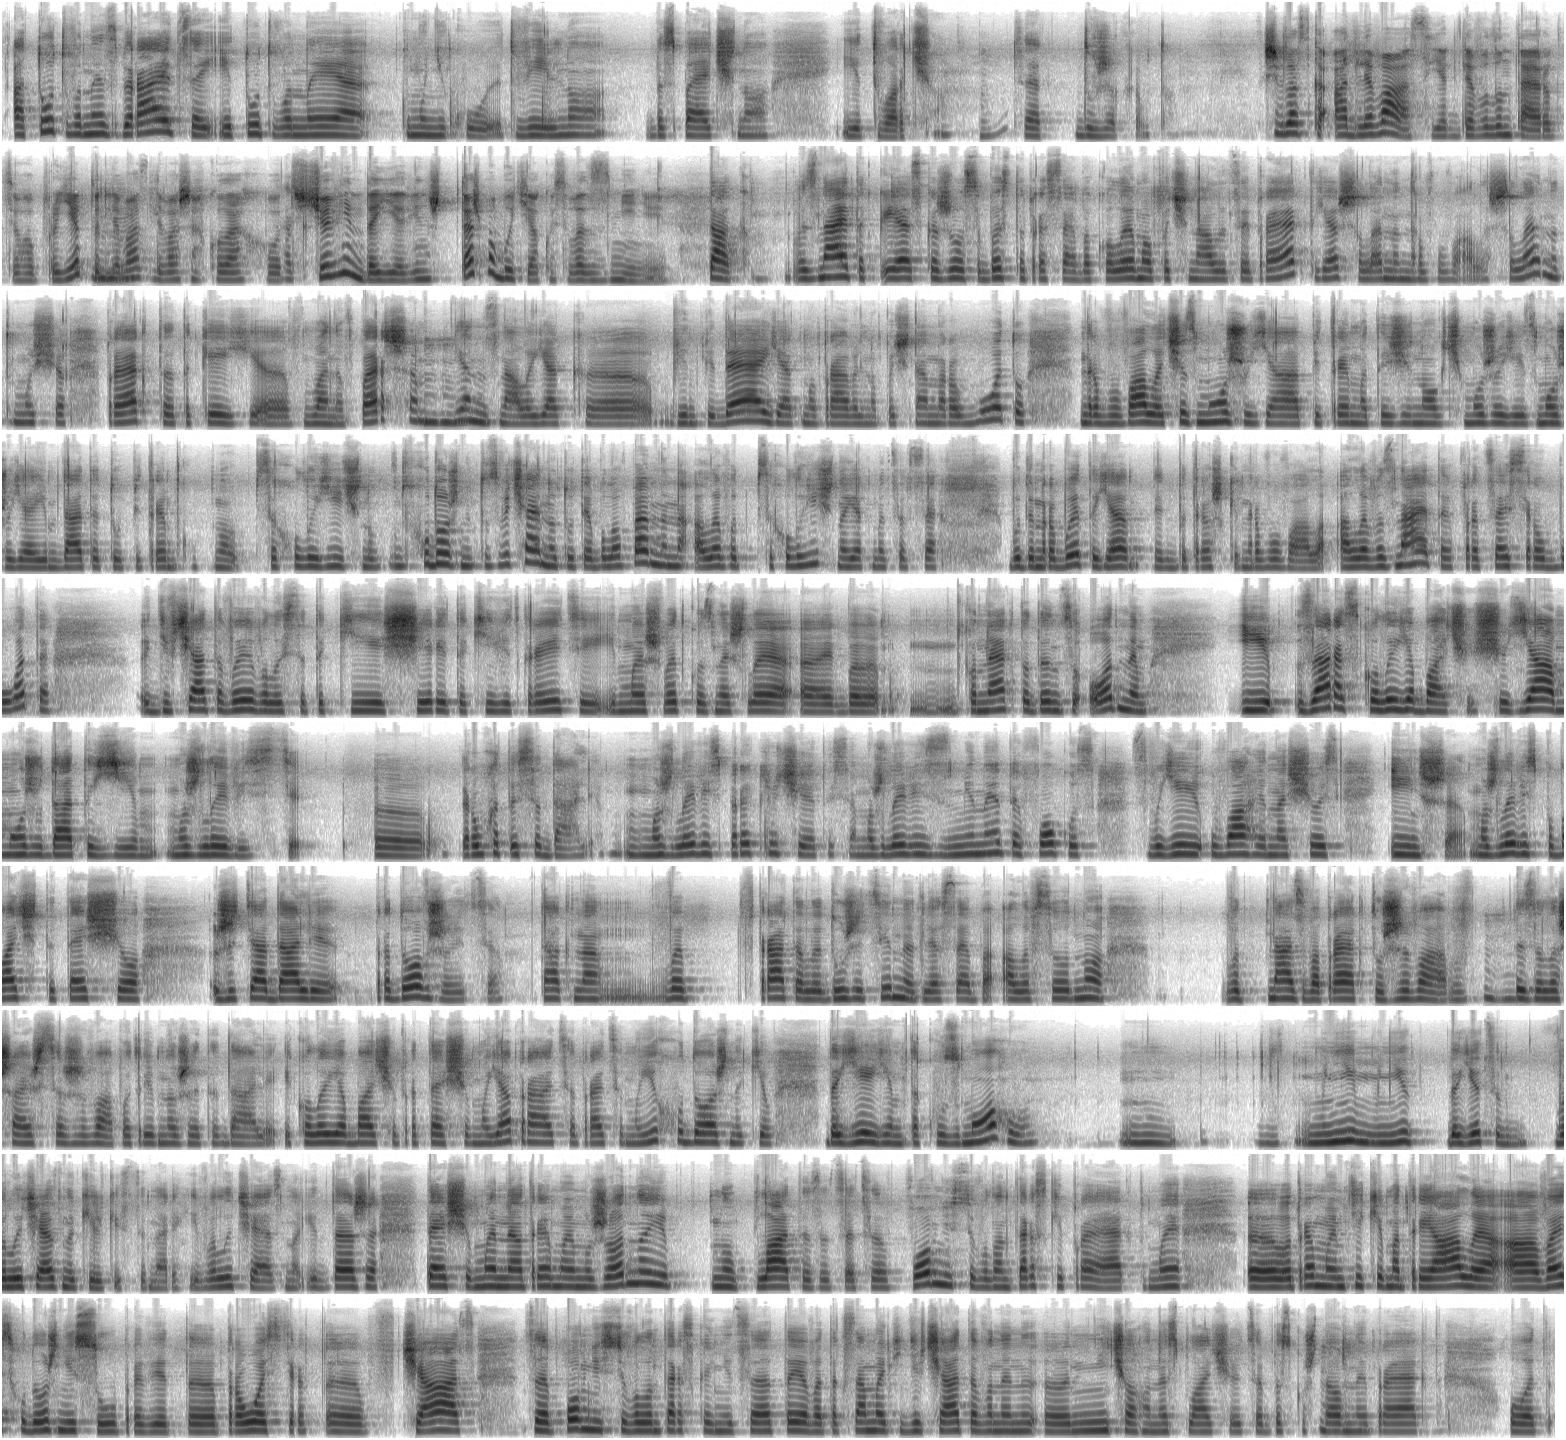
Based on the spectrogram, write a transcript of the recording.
А тут вони збираються, і тут вони комунікують вільно, безпечно і творчо. Це дуже круто. Скажіть, будь ласка, а для вас, як для волонтерок цього проєкту, для вас, для ваших колег, от Так. що він дає? Він ж теж, мабуть, якось вас змінює. Так, ви знаєте, я скажу особисто про себе. Коли ми починали цей проект, я шалено нервувала. Шалено, тому що проект такий е, в мене вперше. Мгм. Я не знала, як е, він піде, як ми правильно почнемо роботу. Нервувала, чи зможу я підтримати жінок, чи можу я зможу я їм дати ту підтримку ну, психологічну, художню, то звичайно тут я була впевнена, але от психологічно, як ми це все будемо робити, я якби трошки нервувала. Але ви знаєте, в процесі роботи дівчата виявилися такі щирі, такі відкриті, і ми швидко знайшли е, якби конект один з одним. І зараз, коли я бачу, що я можу дати їм можливість е, рухатися далі, можливість переключитися, можливість змінити фокус своєї уваги на щось інше, можливість побачити те, що життя далі продовжується. Так, на, ви втратили дуже цінне для себе, але все одно от назва проекту жива. Мгм. Ти залишаєшся жива, потрібно жити далі. І коли я бачу про те, що моя праця, праця моїх художників дає їм таку змогу, мені, мені дається величезну кількість енергії, величезну. І навіть те, що ми не отримуємо жодної ну, плати за це, це повністю волонтерський проект. Ми е, отримуємо тільки матеріали, а весь художній супровід, е, простір, е, час. Це повністю волонтерська ініціатива. Так само, як і дівчата, вони е, нічого не сплачують. Це безкоштовний проект. От.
